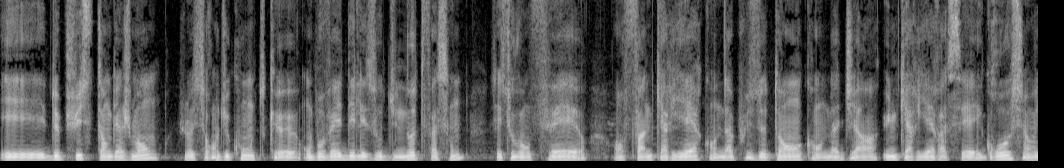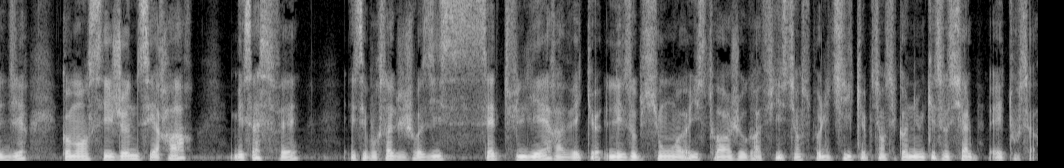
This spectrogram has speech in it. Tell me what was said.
Et depuis cet engagement, je me suis rendu compte qu'on pouvait aider les autres d'une autre façon. C'est souvent fait euh, en fin de carrière, quand on a plus de temps, quand on a déjà une carrière assez grosse, j'ai envie de dire. Commencer jeune, c'est rare, mais ça se fait. Et c'est pour ça que j'ai choisi cette filière avec euh, les options euh, histoire, géographie, sciences politiques, sciences économiques et sociales et tout ça.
